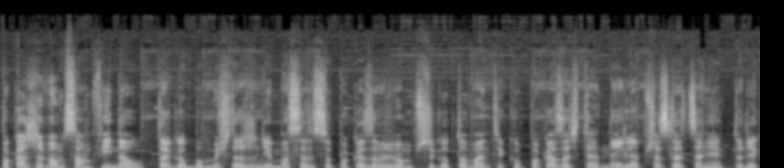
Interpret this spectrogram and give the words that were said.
pokażę wam sam finał tego, bo myślę, że nie ma sensu pokazywać wam przygotowań, tylko pokazać te najlepsze zlecenia, których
